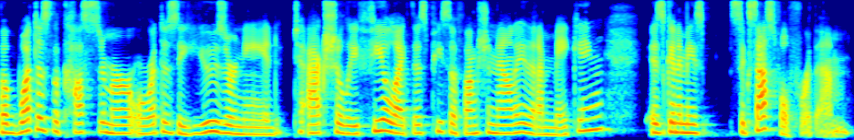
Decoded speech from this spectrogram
but what does the customer or what does the user need to actually feel like this piece of functionality that I'm making is going to be successful for them?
